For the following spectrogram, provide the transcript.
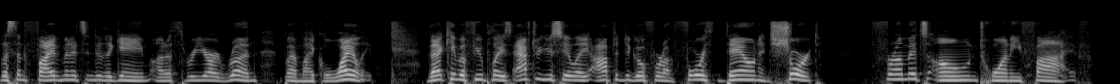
less than five minutes into the game on a three yard run by Michael Wiley. That came a few plays after UCLA opted to go for it on fourth down and short from its own 25.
